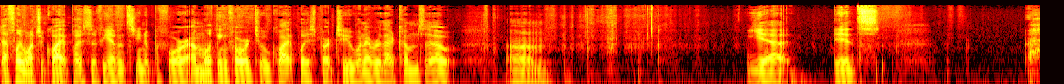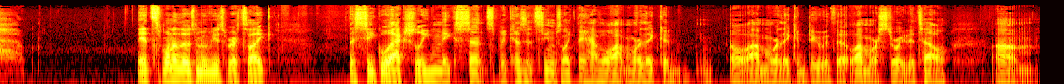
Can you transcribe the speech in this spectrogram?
definitely watch A Quiet Place if you haven't seen it before. I'm looking forward to A Quiet Place Part 2 whenever that comes out. Um, yeah, it's it's one of those movies where it's like a sequel actually makes sense because it seems like they have a lot more they could a lot more they could do with it, a lot more story to tell. Um,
